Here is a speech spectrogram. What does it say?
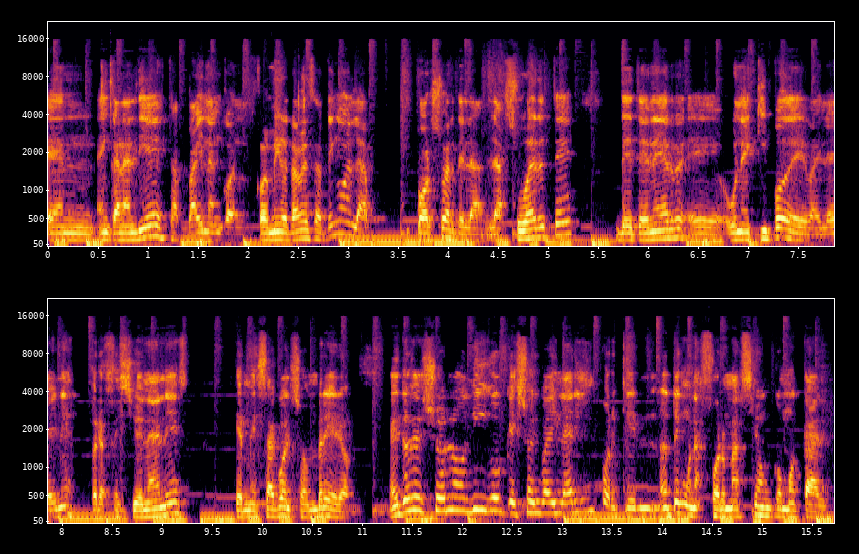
en, en Canal 10, ta- bailan con, conmigo también. O sea, tengo la, por suerte, la, la suerte de tener eh, un equipo de bailarines profesionales que me saco el sombrero. Entonces yo no digo que soy bailarín porque no tengo una formación como tal.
